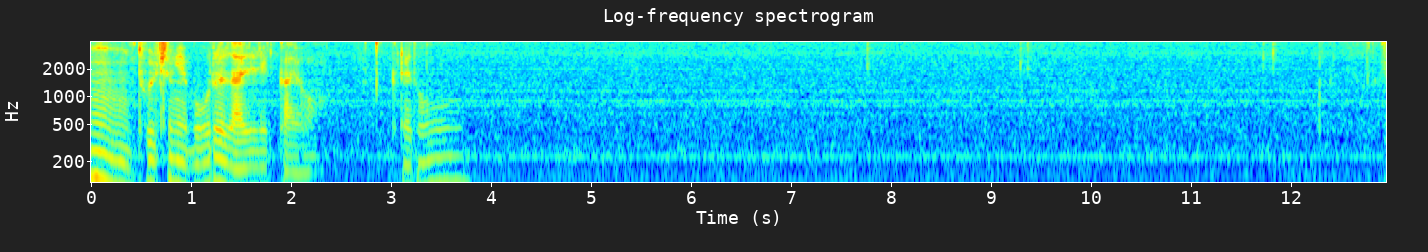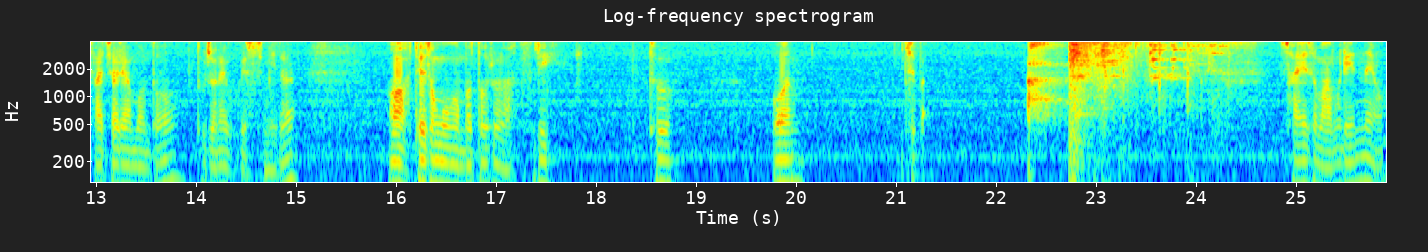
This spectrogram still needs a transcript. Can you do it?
음둘 중에 뭐를 날릴까요? 그래도 사짜리 한 번 더 도전해 보겠습니다. 아, 대성공 한번 떠줘라. 3, 2, 1, 제발. 아. 4에서 마무리했네요.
